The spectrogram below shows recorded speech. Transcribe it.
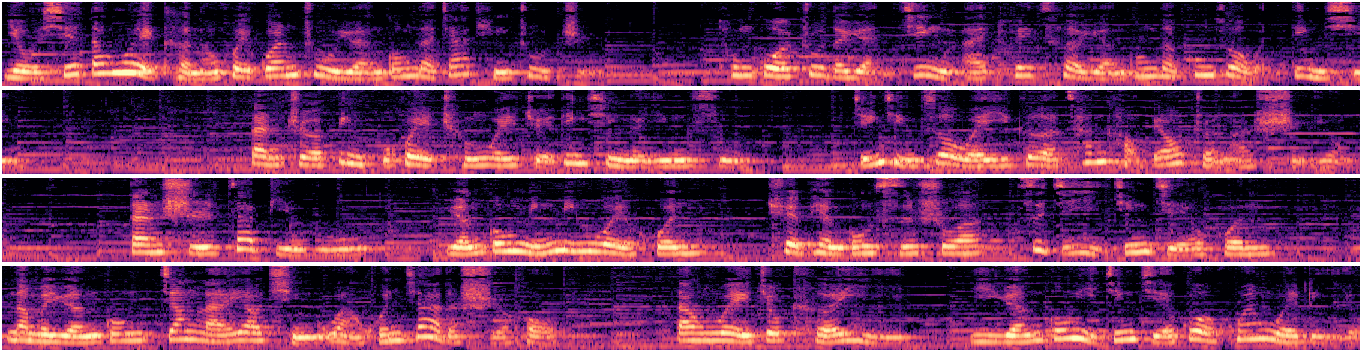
有些单位可能会关注员工的家庭住址，通过住的远近来推测员工的工作稳定性，但这并不会成为决定性的因素，仅仅作为一个参考标准而使用。但是再比如，员工明明未婚，却骗公司说自己已经结婚，那么员工将来要请晚婚假的时候，单位就可以以员工已经结过婚为理由，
